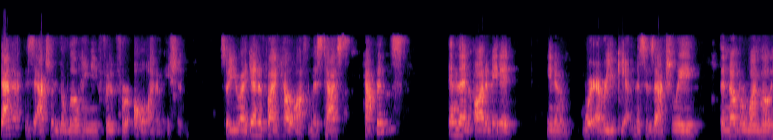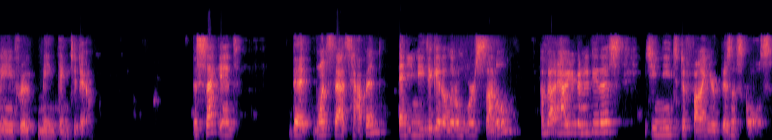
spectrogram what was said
that is actually the low hanging fruit for all automation. So you identify how often this task happens and then automate it, you know, wherever you can. This is actually the number one low hanging fruit main thing to do. The second, that once that's happened and you need to get a little more subtle about how you're going to do this, is you need to define your business goals.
